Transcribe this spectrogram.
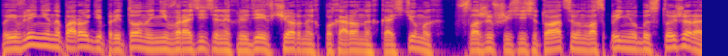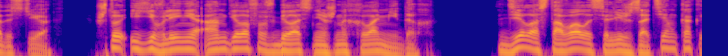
появление на пороге притона невыразительных людей в черных похоронных костюмах в сложившейся ситуации он воспринял бы с той же радостью, что и явление ангелов в белоснежных хламидах. Дело оставалось лишь за тем, как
